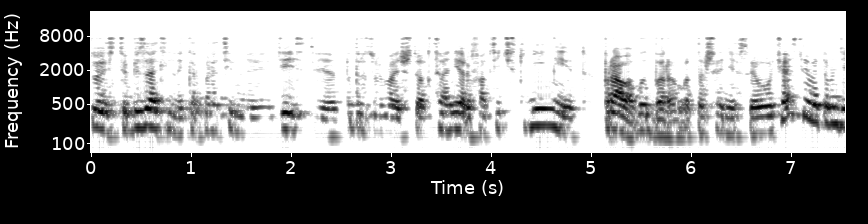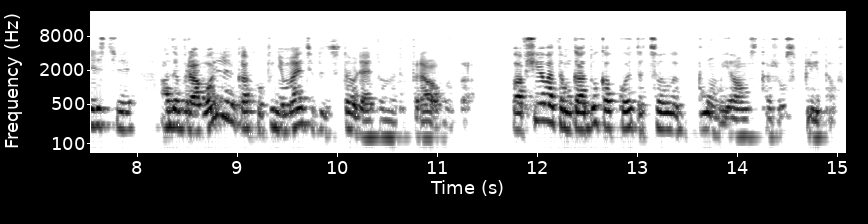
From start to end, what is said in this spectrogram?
То есть обязательные корпоративные действия подразумевают, что акционеры фактически не имеют права выбора в отношении своего участия в этом действии, а добровольные, как вы понимаете, предоставляют им это право выбора. Вообще в этом году какой-то целый бум, я вам скажу, сплитов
